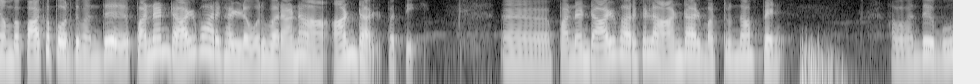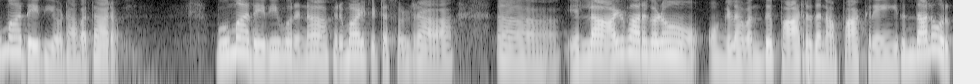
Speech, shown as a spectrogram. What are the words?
நம்ம பார்க்க போகிறது வந்து பன்னெண்டு ஆழ்வார்களில் ஒருவரான ஆண்டாள் பற்றி பன்னெண்டு ஆழ்வார்கள் ஆண்டாள் மட்டும்தான் பெண். அவள் வந்து பூமாதேவியோட அவதாரம். பூமாதேவி ஒரு நாள் பெருமாள் கிட்ட சொல்கிறா எல்லா ஆழ்வார்களும் உங்களை வந்து பாடுறத நான் பார்க்குறேன் இருந்தாலும் ஒரு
